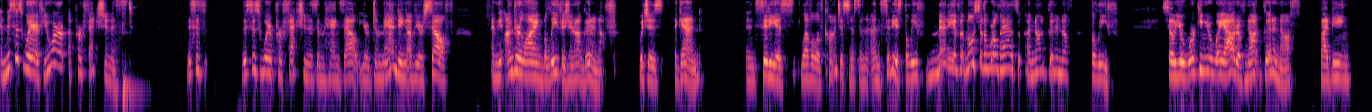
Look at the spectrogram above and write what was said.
And this is where, if you are a perfectionist, this is this is where perfectionism hangs out. You're demanding of yourself, and the underlying belief is you're not good enough, which is again an insidious level of consciousness and an insidious belief. Many of it most of the world has a not good enough belief. So you're working your way out of not good enough by being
